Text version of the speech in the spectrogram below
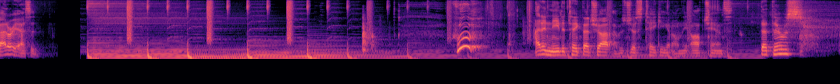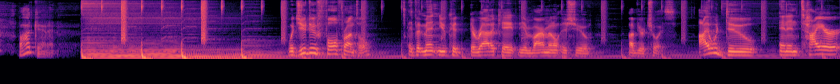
Battery acid. Whew! I didn't need to take that shot. I was just taking it on the off chance that there was vodka in it. Would you do full frontal if it meant you could eradicate the environmental issue of your choice? I would do an entire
